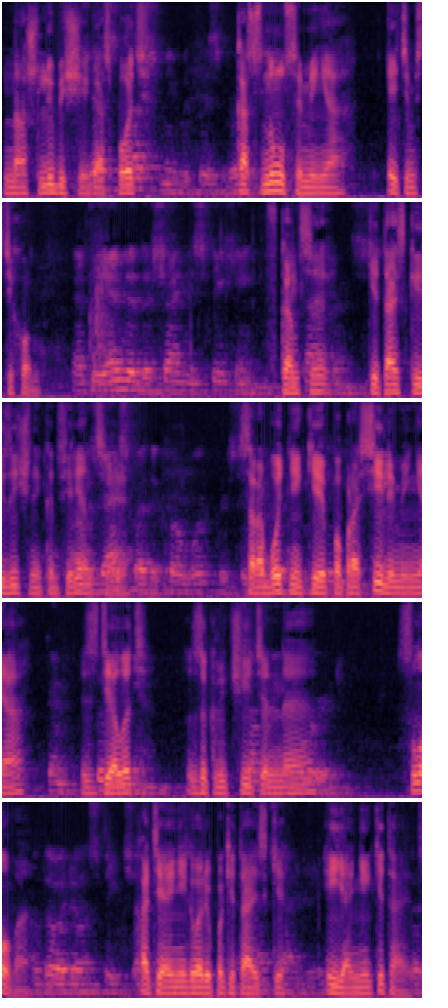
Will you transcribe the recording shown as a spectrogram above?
наш любящий Господь коснулся меня этим стихом. В конце китайскоязычной конференции соработники попросили меня сделать заключительное слово, хотя я не говорю по-китайски, и я не китаец,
